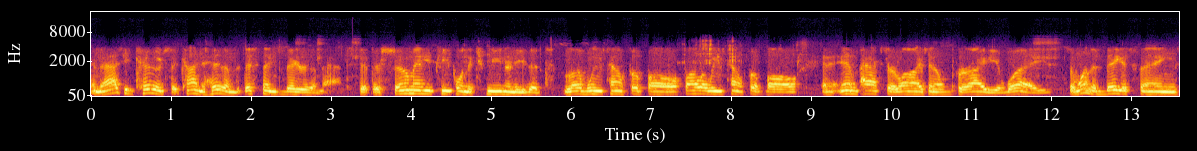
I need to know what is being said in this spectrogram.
And as he coached, it kind of hit him that this thing's bigger than that. That there's so many people in the community that love Williamstown football, follow Williamstown football, and it impacts their lives in a variety of ways. So one of the biggest things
